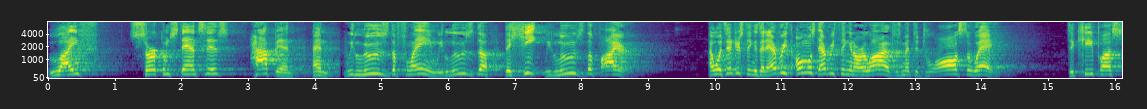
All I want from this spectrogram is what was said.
Life, circumstances happen and we lose the flame. We lose the, the heat. We lose the fire. And what's interesting is that every, almost everything in our lives is meant to draw us away, to keep us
